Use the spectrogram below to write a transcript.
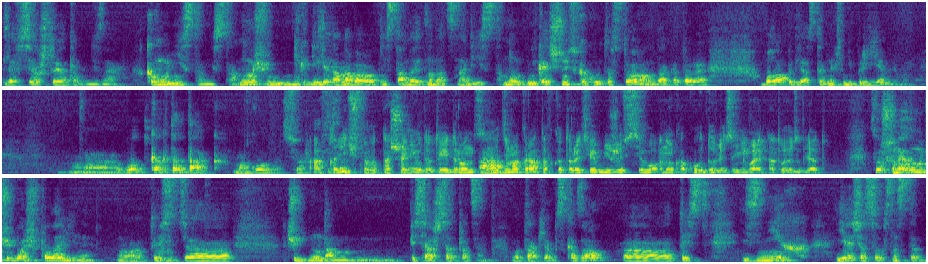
для всех, что я там, не знаю, коммунистом не стану. Ну, в общем, не, или там, наоборот, не стану этнонационалистом. Ну, не качнусь в какую-то сторону, да, которая была бы для остальных неприемлемой. А, вот как-то так могу вот все. А в количественном отношении вот это ядро национал-демократов, которое тебе ближе всего, оно какую долю занимает, на твой взгляд? Слушай, ну я думаю, чуть больше половины. Вот, то есть, э, чуть, ну там 50-60%. Вот так я бы сказал. Э, то есть, из них я сейчас, собственно,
